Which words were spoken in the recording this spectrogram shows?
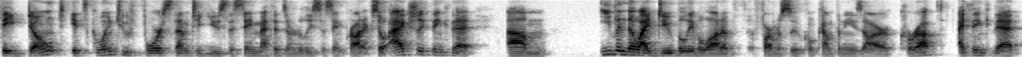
they don't it's going to force them to use the same methods and release the same product so i actually think that um, even though i do believe a lot of pharmaceutical companies are corrupt i think that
